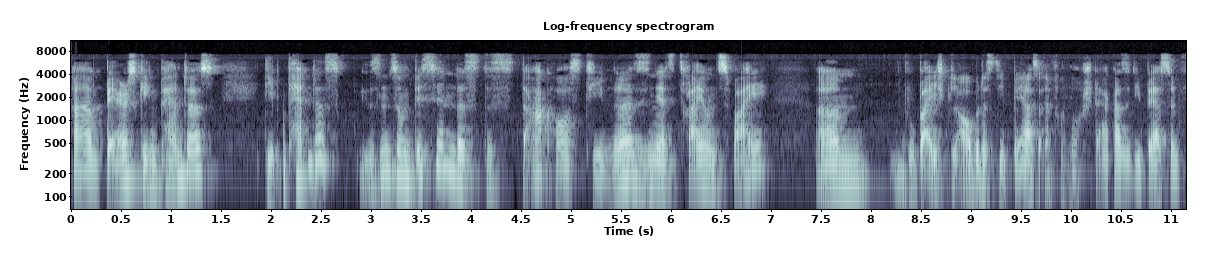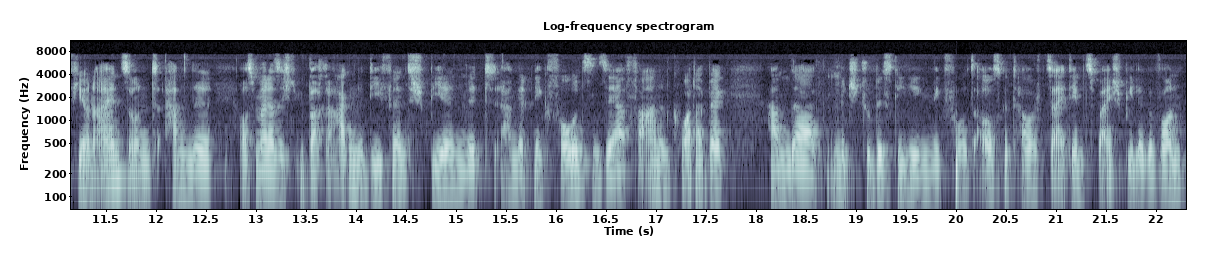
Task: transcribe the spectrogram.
Äh, Bears gegen Panthers. Die Panthers sind so ein bisschen das, das Dark Horse Team. Ne? Sie sind jetzt 3 und 2. Ähm, wobei ich glaube, dass die Bears einfach noch stärker sind. Die Bears sind 4 und 1 und haben eine aus meiner Sicht überragende Defense spielen mit, haben mit Nick Foles einen sehr erfahrenen Quarterback, haben da Mitch Trubisky gegen Nick Foles ausgetauscht, seitdem zwei Spiele gewonnen,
